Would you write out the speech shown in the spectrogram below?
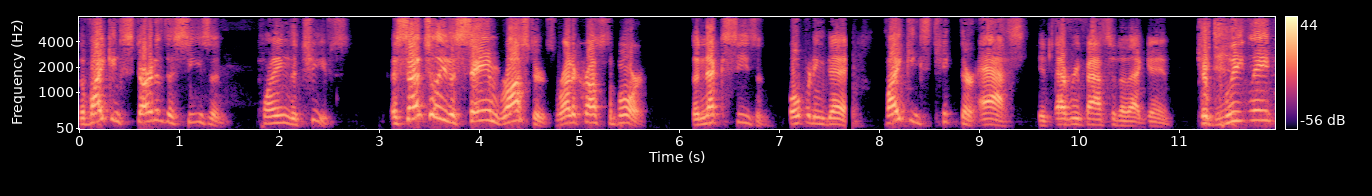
the Vikings started the season playing the Chiefs. Essentially the same rosters right across the board. The next season, opening day, Vikings kicked their ass in every facet of that game. Completely,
